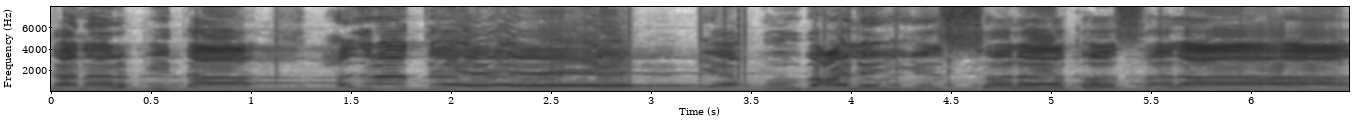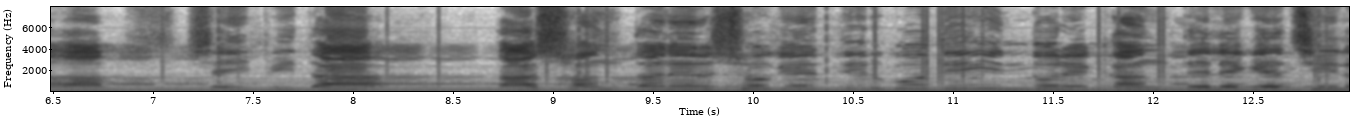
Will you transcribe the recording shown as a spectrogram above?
তানার পিতা হজরতে ইয়াকুব সালাম সেই পিতা তার সন্তানের সঙ্গে দীর্ঘদিন ধরে কানতে লেগেছিল।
